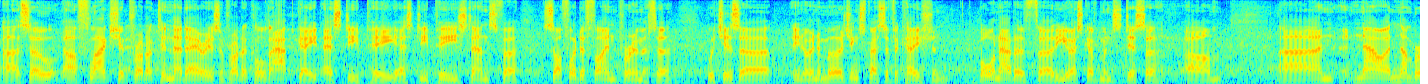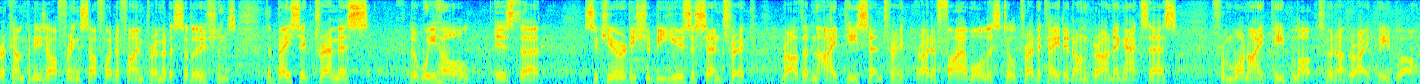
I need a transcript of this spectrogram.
Uh, so our flagship product in that area is a product called AppGate SDP. SDP stands for Software Defined Perimeter, which is a, you know, an emerging specification born out of uh, the US government's DISA arm. Uh, and now a number of companies offering software-defined perimeter solutions. The basic premise that we hold is that security should be user-centric rather than IP-centric, right? A firewall is still predicated on granting access from one IP block to another IP block.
